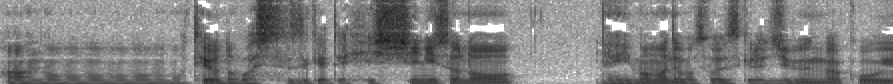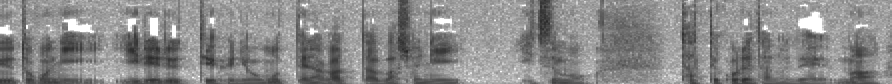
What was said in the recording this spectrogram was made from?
あのー、手を伸ばし続けて必死にそのね、今までもそうですけど自分がこういうとこに入れるっていうふうに思ってなかった場所にいつも立ってこれたのでまあ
